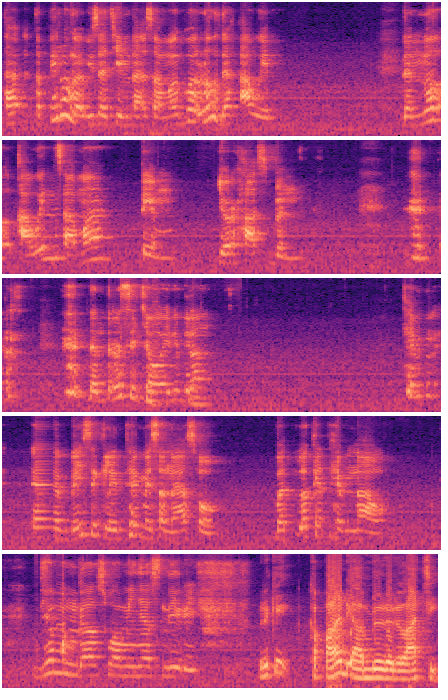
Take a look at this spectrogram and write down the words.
"Ta- tapi lo nggak bisa cinta sama gue lo udah kawin. Dan lo kawin sama Tim your husband. Dan terus si cowok ini bilang Tim eh, basically Tim is an asshole but look at him now. Dia menggal suaminya sendiri. Jadi kayak kepalanya diambil dari laci.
